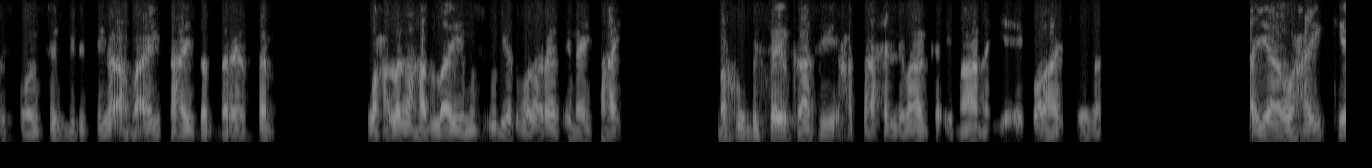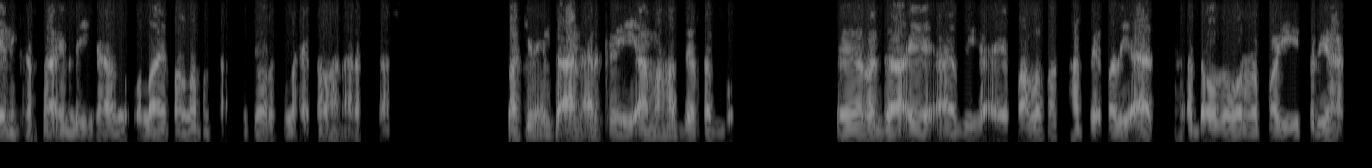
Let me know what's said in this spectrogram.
responsibilityga ama ay tahay dad dareensan. Waxa laga hadlayo mas'uuliyad wadareed inay tahay. Markuu bisaylkaasi xataa xildhibaanka imaanaya ee golaha jooga ayaa waxay keeni kartaa in la yidhaahdo wallahi baarlamanka majority waxay qabaan aragtidaas laakiin inta aan arkayay ama haddee ragbo ragga adiga ee baarlamanka hadde badi aad hadda oga waramayay baryahan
